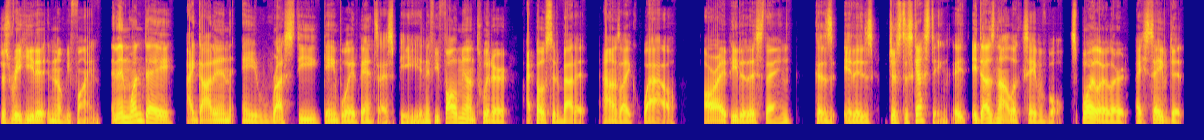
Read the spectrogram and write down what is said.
Just reheat it and it'll be fine. And then one day I got in a rusty Game Boy Advance SP. And if you follow me on Twitter, I posted about it. And I was like, wow, RIP to this thing, because it is just disgusting. It, it does not look savable. Spoiler alert, I saved it.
